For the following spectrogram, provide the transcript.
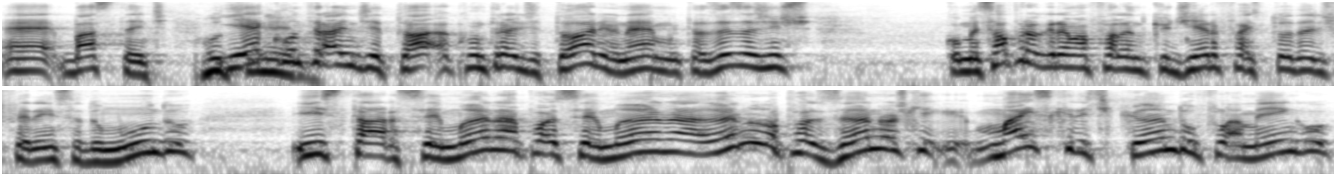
é, bastante. Rotineiro. E é contraditório, contraditório, né? Muitas vezes a gente começar o programa falando que o dinheiro faz toda a diferença do mundo e estar semana após semana, ano após ano, acho que mais criticando o Flamengo,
